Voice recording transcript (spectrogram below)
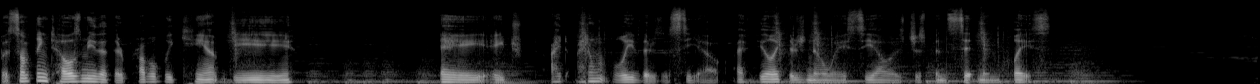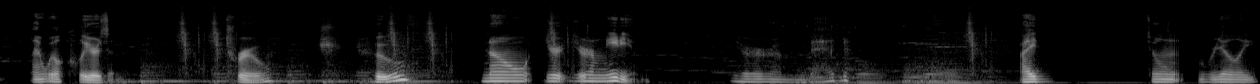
But something tells me that there probably can't be a a. I, I don't believe there's a CL. I feel like there's no way CL has just been sitting in place. My will clears him. True. Who? No, you're you're a medium. You're a med? I don't really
